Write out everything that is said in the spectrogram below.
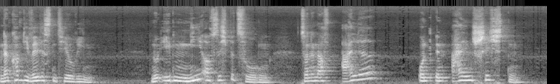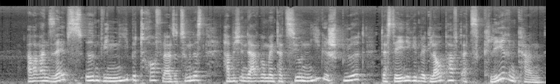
Und dann kommen die wildesten Theorien. Nur eben nie auf sich bezogen, sondern auf alle und in allen Schichten aber man selbst ist irgendwie nie betroffen. Also zumindest habe ich in der Argumentation nie gespürt, dass derjenige mir glaubhaft erklären kann,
